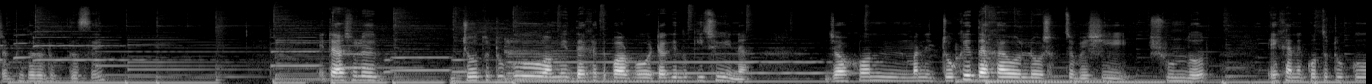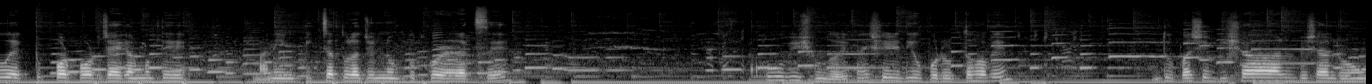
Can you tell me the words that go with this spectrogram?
প্যালেসটার ভিতরে ঢুকতেছি। এটা আসলে যতটুকু আমি দেখাতে পারব, এটা কিন্তু কিছুই না। যখন মানে চোখে দেখা হলো সবচেয়ে বেশি সুন্দর, এখানে কতটুকু একটু পর পর জায়গার মধ্যে মানে পিকচার তোলার জন্য বুথ করে রাখছে, খুবই সুন্দর। এখানে সিঁড়ি দিয়ে উপরে উঠতে হবে। দুপাশে বিশাল বিশাল রুম।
